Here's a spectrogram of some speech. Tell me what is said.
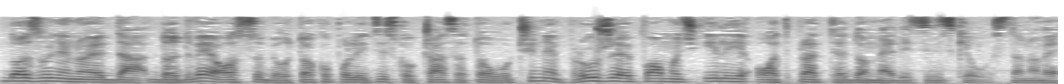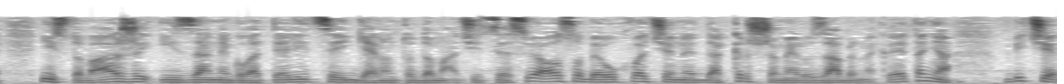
dozvoljeno je da do dve osobe u toku policijskog časa to učine, pružaju pomoć ili je otprate do medicinske ustanove. Isto važi i za negovateljice i gerontodomaćice. Sve osobe uhvaćene da krše meru zabrana kretanja biće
